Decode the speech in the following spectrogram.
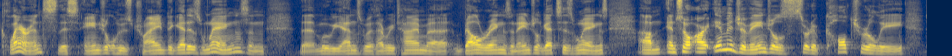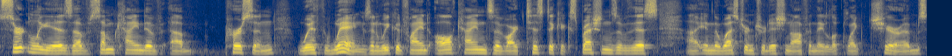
Clarence, this angel who's trying to get his wings, and the movie ends with every time a bell rings, an angel gets his wings. Um, and so our image of angels, sort of culturally, certainly is of some kind of uh, person with wings. And we could find all kinds of artistic expressions of this uh, in the Western tradition. Often they look like cherubs.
